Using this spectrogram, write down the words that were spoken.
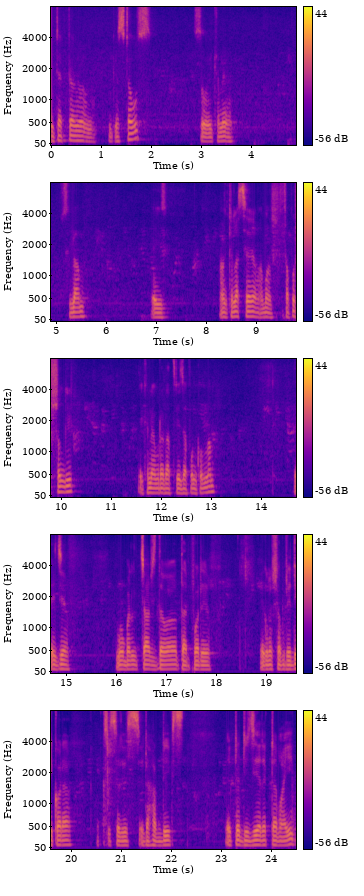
এইটা একটা গেস্ট হাউস সো এখানে ছিলাম। এই আঙ্কেল আছে, আমার সফর সঙ্গী এখানে আমরা রাত্রি যাপন করলাম। এই যে মোবাইল চার্জ দেওয়া, তারপরে এগুলো সব রেডি করা। অ্যাক্সেসরিজ এটা হার্ড ডিস্ক একটা ডিজিআর একটা মাইক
